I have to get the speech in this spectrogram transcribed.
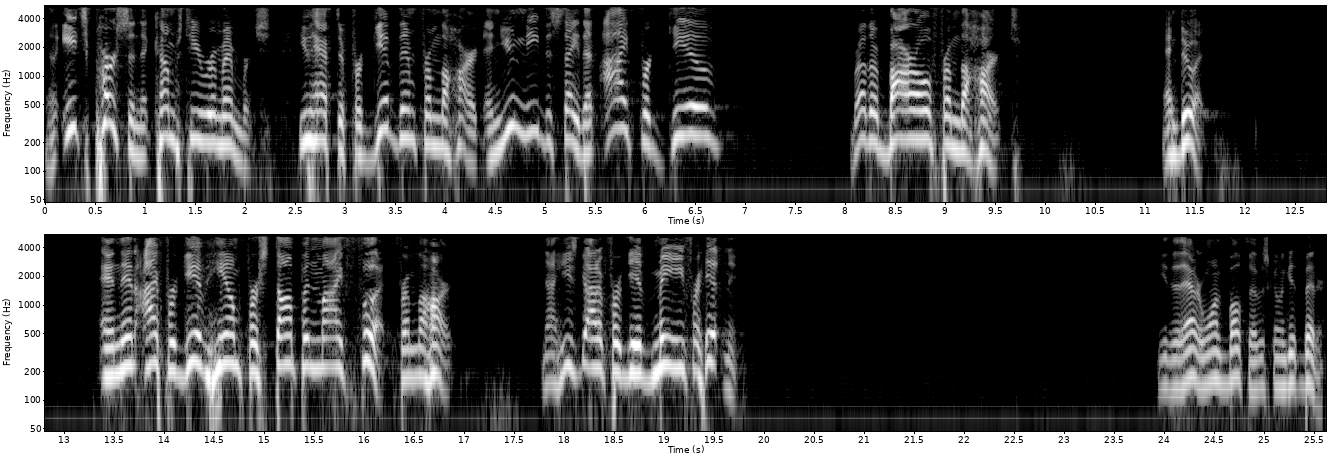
And each person that comes to your remembrance, you have to forgive them from the heart. And you need to say that I forgive Brother Borrow from the heart. And do it and then I forgive him for stomping my foot from the heart. Now he's got to forgive me for hitting him. Either that or one, both of us going to get bitter.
